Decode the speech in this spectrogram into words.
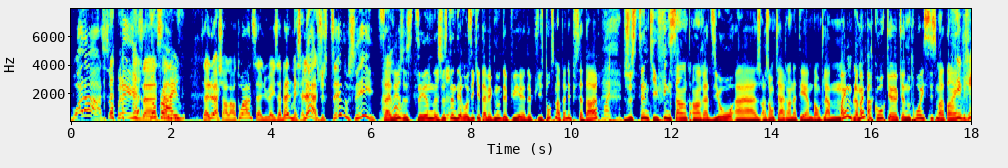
Voilà, surprise. Euh, Surprise. Salut. Salut à Charles-Antoine, salut à Isabelle, mais salut à Justine aussi. Salut Justine. Justine Desrosiers qui est avec nous depuis, euh, depuis tôt ce matin, depuis 7 heures. Justine qui est finissante en radio à, à Jonquière, en ATM. Donc la même, le même parcours que, que nous trois ici ce matin. C'est vrai,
